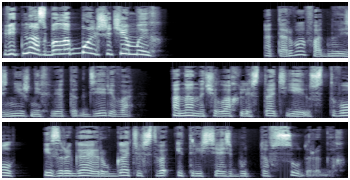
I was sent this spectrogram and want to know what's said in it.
«Ведь нас было больше, чем их!» Оторвав одну из нижних веток дерева, она начала хлестать ею ствол, изрыгая ругательство и трясясь, будто в судорогах.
